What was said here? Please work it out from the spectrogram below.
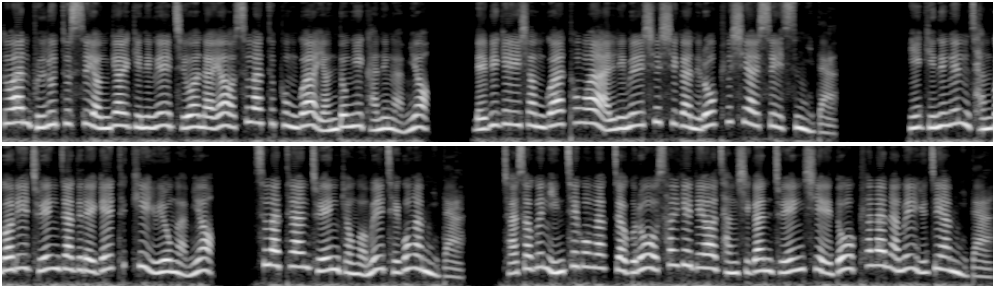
또한 블루투스 연결 기능을 지원하여 스마트폰과 연동이 가능하며 내비게이션과 통화 알림을 실시간으로 표시할 수 있습니다. 이 기능은 장거리 주행자들에게 특히 유용하며 스마트한 주행 경험을 제공합니다. 좌석은 인체공학적으로 설계되어 장시간 주행 시에도 편안함을 유지합니다.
